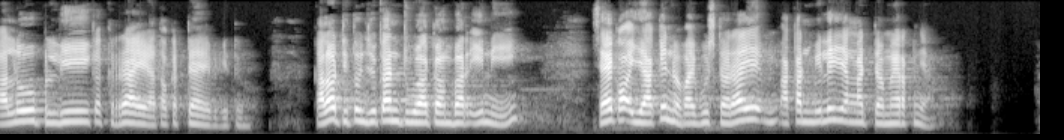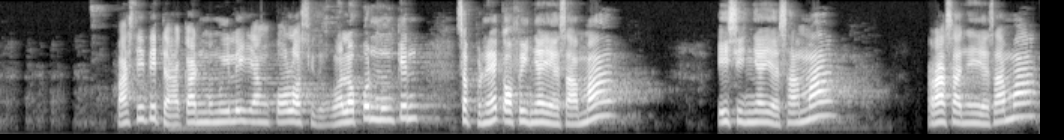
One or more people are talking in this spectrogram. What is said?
lalu beli ke gerai atau kedai begitu. Kalau ditunjukkan dua gambar ini, saya kok yakin Bapak Ibu Saudara akan milih yang ada mereknya. Pasti tidak akan memilih yang polos gitu. Walaupun mungkin sebenarnya kopinya ya sama, isinya ya sama, rasanya ya sama,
